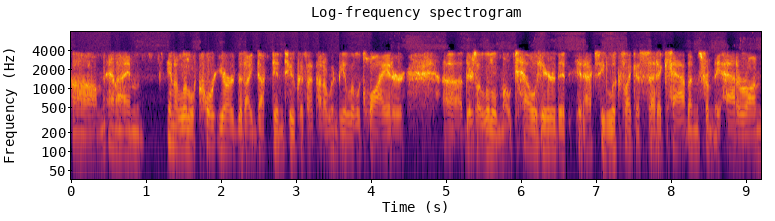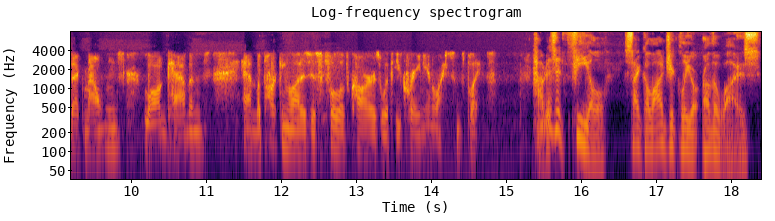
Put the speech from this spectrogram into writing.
Um, and I'm in a little courtyard that I ducked into because I thought it would be a little quieter. Uh, there's a little motel here that it actually looks like a set of cabins from the Adirondack Mountains, log cabins, and the parking lot is just full of cars with Ukrainian license plates. How does it feel psychologically or otherwise,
